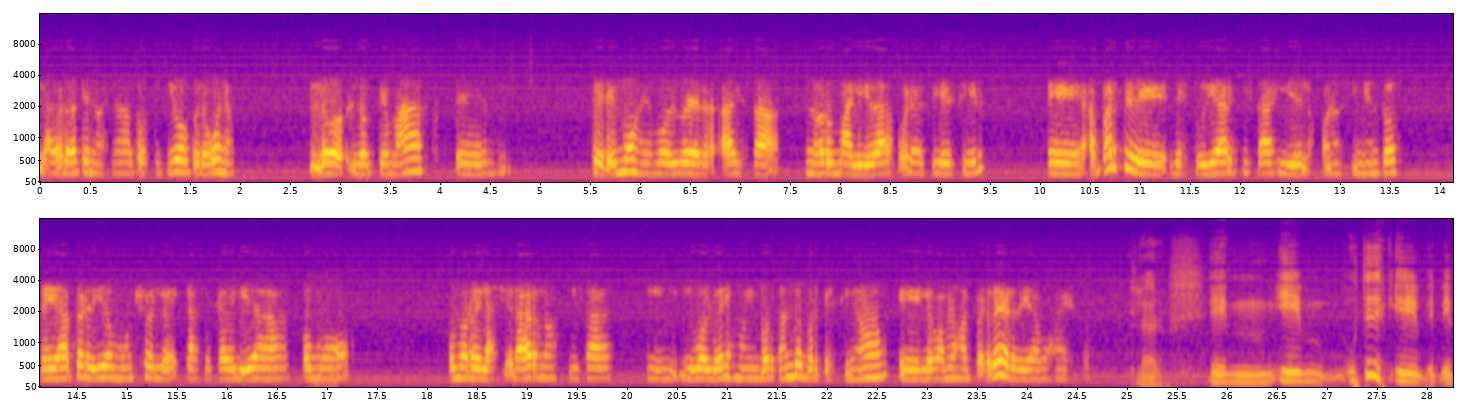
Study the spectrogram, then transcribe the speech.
la verdad que no es nada positivo, pero bueno, lo, lo que más eh, queremos es volver a esa normalidad, por así decir. Eh, aparte de, estudiar quizás y de los conocimientos, se ha perdido mucho la sociabilidad, cómo, cómo relacionarnos quizás, y, volver es muy importante porque si no eh, lo vamos a perder, digamos, a esto. Claro. Eh, eh, ¿Ustedes eh,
